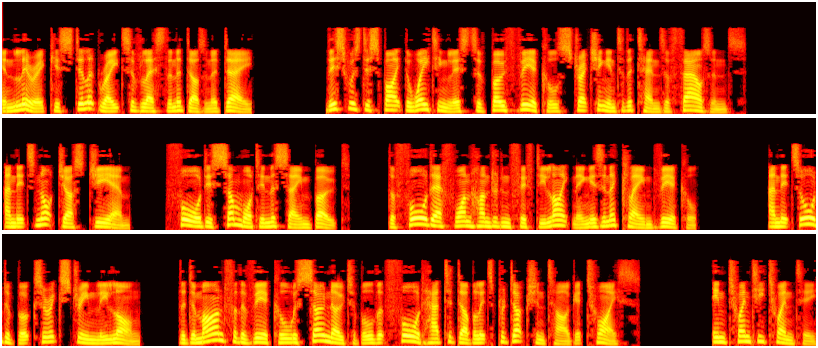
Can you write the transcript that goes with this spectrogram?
and Lyriq is still at rates of less than a dozen a day. This was despite the waiting lists of both vehicles stretching into the tens of thousands. And it's not just GM. Ford is somewhat in the same boat. The Ford F-150 Lightning is an acclaimed vehicle. And its order books are extremely long. The demand for the vehicle was so notable that Ford had to double its production target twice. In 2020,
